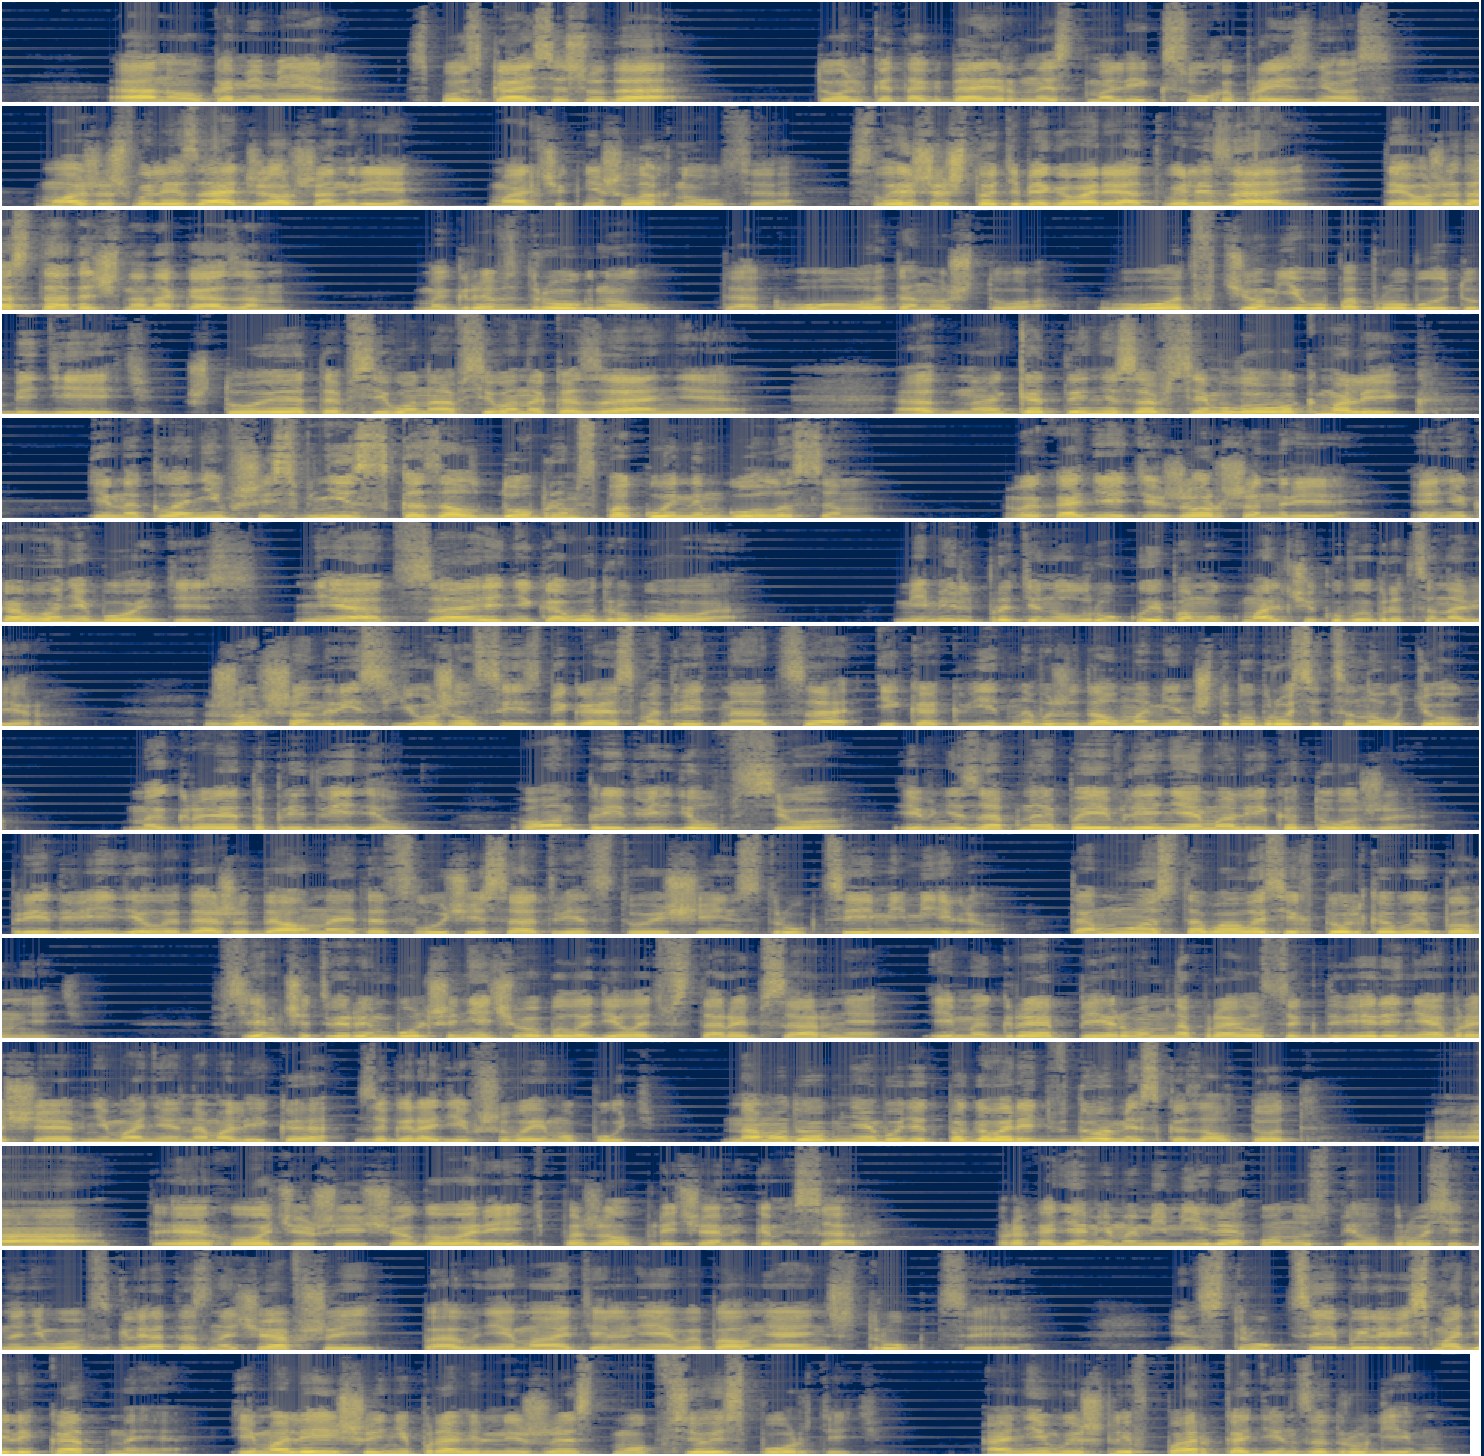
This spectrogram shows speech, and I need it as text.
А ну-ка, Мемиль, спускайся сюда!» Только тогда Эрнест Малик сухо произнес. «Можешь вылезать, Джордж Анри!» Мальчик не шелохнулся. «Слышишь, что тебе говорят? Вылезай! Ты уже достаточно наказан!» Мегре вздрогнул. «Так вот оно что! Вот в чем его попробуют убедить, что это всего-навсего наказание!» «Однако ты не совсем ловок, Малик». И, наклонившись вниз, сказал добрым, спокойным голосом. «Выходите, Жорж Анри, и никого не бойтесь, ни отца и никого другого». Мимиль протянул руку и помог мальчику выбраться наверх. Жорж Анри съежился, избегая смотреть на отца, и, как видно, выжидал момент, чтобы броситься на утек. Мегре это предвидел. Он предвидел все. И внезапное появление Малика тоже. Предвидел и даже дал на этот случай соответствующие инструкции Мимилю. Тому оставалось их только выполнить. Всем четверым больше нечего было делать в старой псарне, и Мегре первым направился к двери, не обращая внимания на Малика, загородившего ему путь. «Нам удобнее будет поговорить в доме», — сказал тот. «А, ты хочешь еще говорить?» — пожал плечами комиссар. Проходя мимо Мимиля, он успел бросить на него взгляд, означавший «повнимательнее выполняя инструкции». Инструкции были весьма деликатные, и малейший неправильный жест мог все испортить. Они вышли в парк один за другим.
